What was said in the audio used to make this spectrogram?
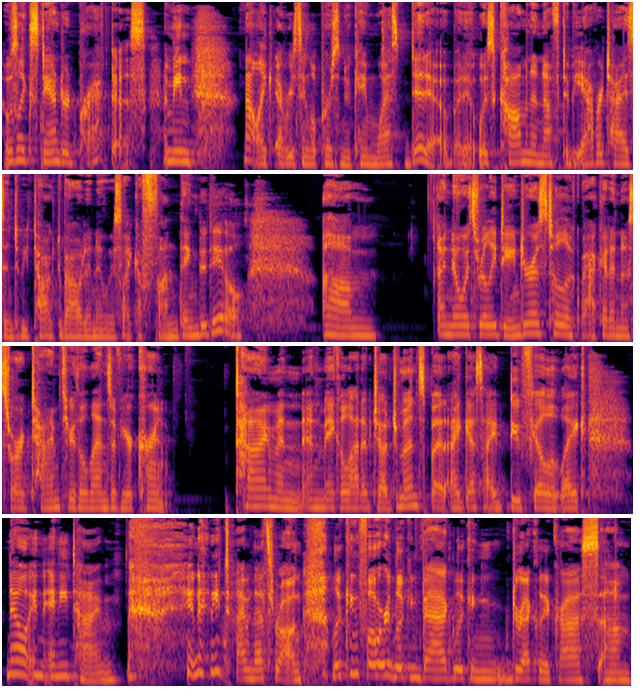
It was like standard practice. I mean, not like every single person who came west did it, but it was common enough to be advertised and to be talked about. And it was like a fun thing to do. Um, I know it's really dangerous to look back at an historic time through the lens of your current time and and make a lot of judgments but i guess i do feel like no in any time in any time that's wrong. Looking forward looking back looking directly across um,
